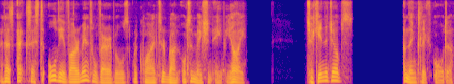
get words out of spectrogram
and has access to all the environmental variables required to run Automation API. Check in the jobs and then click Order.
